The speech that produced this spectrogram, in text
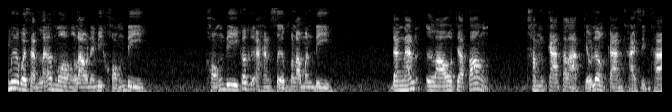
เมื่อบริษัทไลออนมอของเราเนี่ยมีของดี ของดีก็คืออาหารเสริมของเรามันดี ดังนั้นเราจะต้องทำการตลาดเกี่ยวเรื่องของการขายสินค้า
